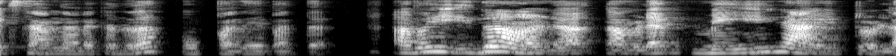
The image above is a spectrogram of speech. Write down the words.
എക്സാം നടക്കുന്നത് മുപ്പത് പത്ത്. അപ്പൊ ഇതാണ് നമ്മുടെ മെയിൻ ആയിട്ടുള്ള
